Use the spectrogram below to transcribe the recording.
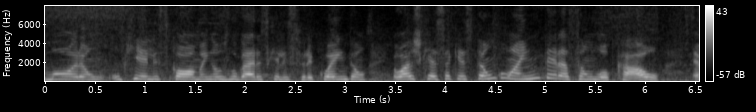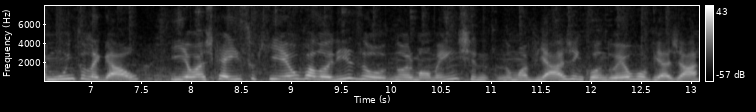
moram, o que eles comem, os lugares que eles frequentam. Eu acho que essa questão com a interação local é muito legal e eu acho que é isso que eu valorizo normalmente numa viagem, quando eu vou viajar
